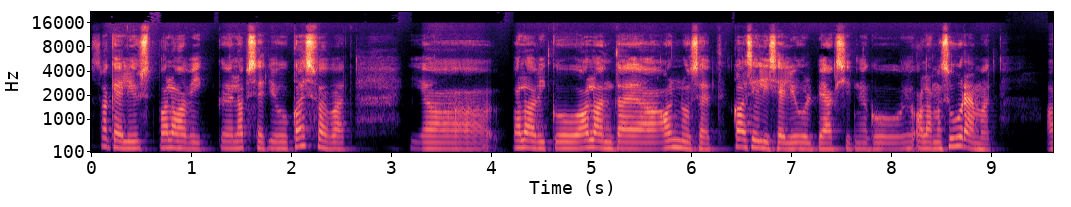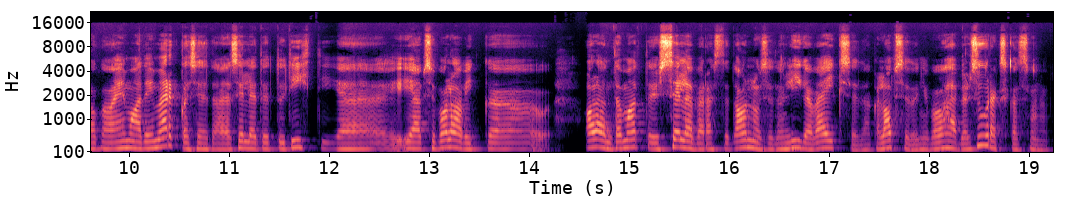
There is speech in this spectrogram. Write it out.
sageli just palavik, lapsed ju kasvavad ja palaviku alandaja annused ka sellisel juhul peaksid nagu olema suuremad aga emad ei märka seda ja selle tõttu tihti äh, jääb see palavik äh, alandamata just sellepärast, et annused on liiga väiksed, aga lapsed on juba vahepeal suureks kasvanud.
